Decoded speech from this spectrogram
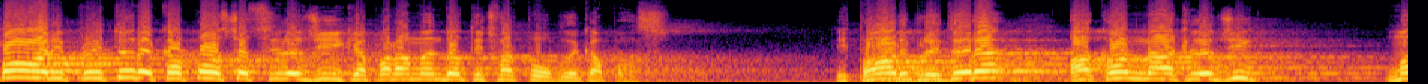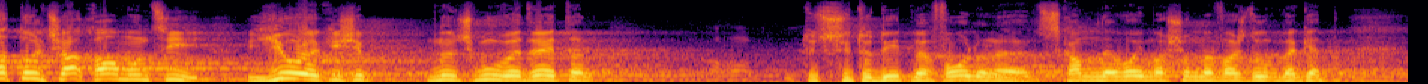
pari prej tyre ka pas qasi logjike, paramendo ti çfarë populli ka pas. I pari prej tyre, a kan me atë logjikë, ma tullë që ka mundësi, ju e kishit nënçmu vetveten, të si të ditë me fol, une s'kam nevojë ma shumë me vazhdu me këtë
